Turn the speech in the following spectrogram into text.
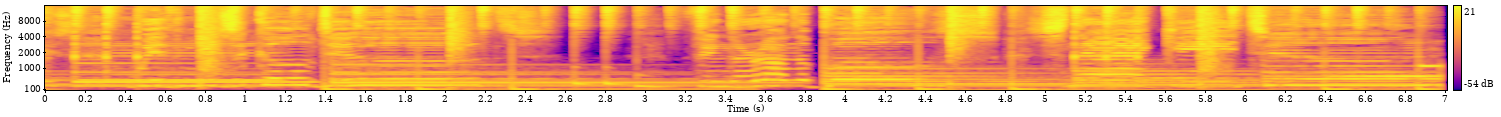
with musical dudes. Finger on the pulse, snacky tunes.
